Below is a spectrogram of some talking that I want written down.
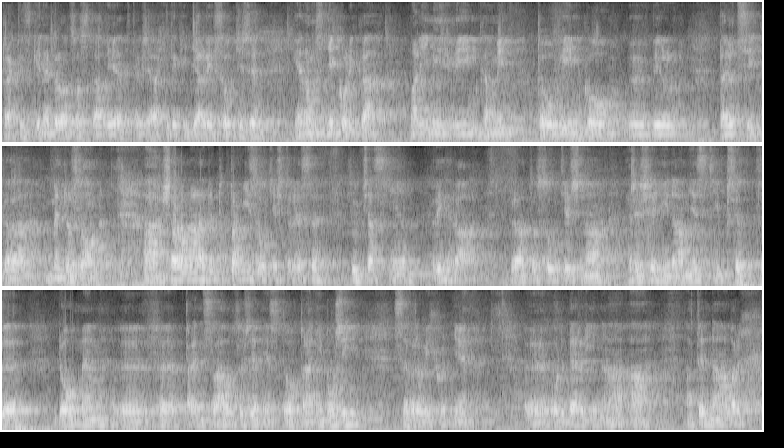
prakticky nebylo co stavět, takže architekti dělali soutěže jenom s několika malými výjimkami. Tou výjimkou byl Pelcik a Mendelssohn. A Sharon ale tu první soutěž, které se zúčastnil, vyhrál. Byla to soutěž na řešení náměstí před eh, domem eh, v Prenzlau, což je město Braniboří, severovýchodně od Berlína a, a ten návrh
